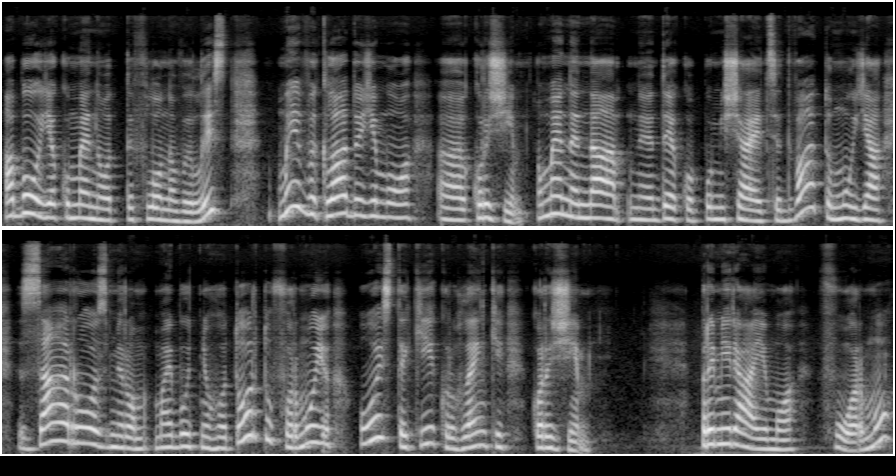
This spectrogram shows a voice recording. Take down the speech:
або, як у мене, от тефлоновий лист, ми викладуємо е, коржі. У мене на е, деко поміщається два, тому я за розміром майбутнього торту формую ось такі кругленькі коржі. Приміряємо форму.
